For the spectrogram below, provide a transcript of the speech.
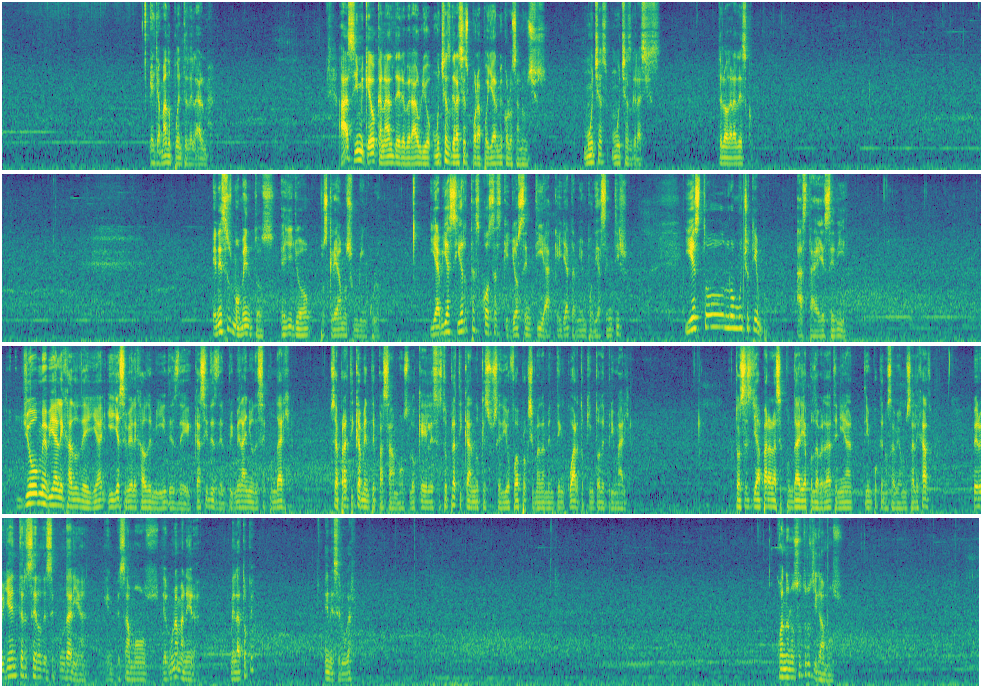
El llamado puente del alma. Ah, sí, mi querido canal de Braulio. Muchas gracias por apoyarme con los anuncios. Muchas, muchas gracias. Te lo agradezco. En esos momentos, ella y yo, pues creamos un vínculo. Y había ciertas cosas que yo sentía que ella también podía sentir. Y esto duró mucho tiempo, hasta ese día yo me había alejado de ella y ella se había alejado de mí desde casi desde el primer año de secundaria. O sea, prácticamente pasamos lo que les estoy platicando que sucedió fue aproximadamente en cuarto, quinto de primaria. Entonces ya para la secundaria, pues la verdad tenía tiempo que nos habíamos alejado. Pero ya en tercero de secundaria empezamos de alguna manera, me la topé en ese lugar. Cuando nosotros llegamos,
